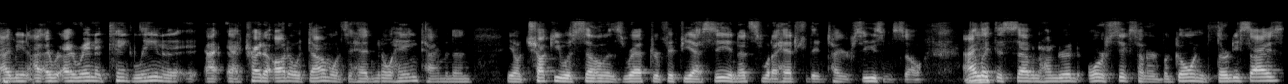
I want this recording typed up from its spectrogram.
I mean, I, I ran a tank lean and I, I tried to auto it down once. It had no hang time, and then you know Chucky was selling his Raptor 50 SC, and that's what I had for the entire season. So I Mhm. like the 700 or 600, but going 30 size,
